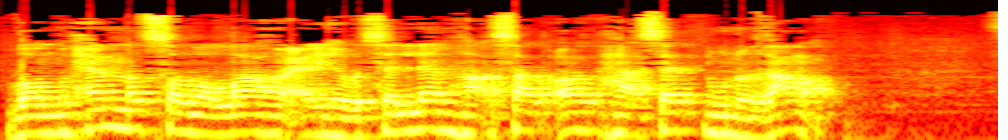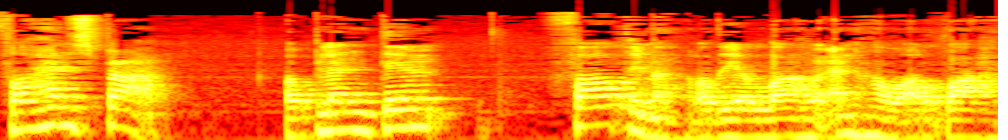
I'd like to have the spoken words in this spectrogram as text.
hvor Muhammad sallallahu alaihi wasallam har sat, har sat nogle rammer for hans børn, og blandt dem Fatima radiyallahu anha wa ardaha,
